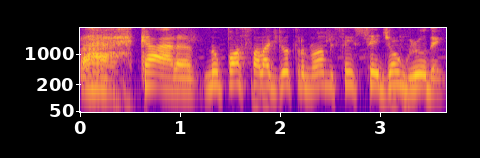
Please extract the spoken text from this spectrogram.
Ah, cara, não posso falar de outro nome sem ser John Gruden.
